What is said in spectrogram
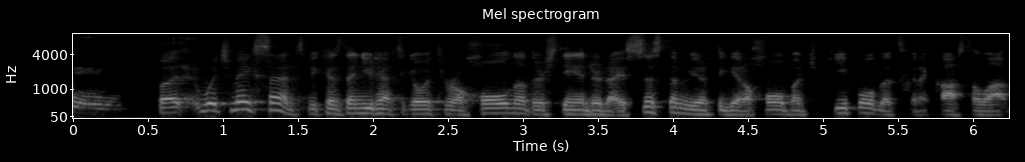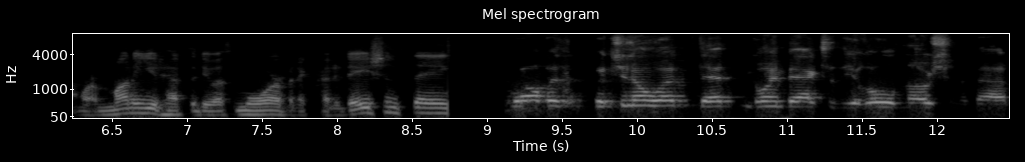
Hmm. But which makes sense because then you'd have to go through a whole other standardized system. You'd have to get a whole bunch of people. That's going to cost a lot more money. You'd have to deal with more of an accreditation thing. well, but but you know what? That going back to the whole notion about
